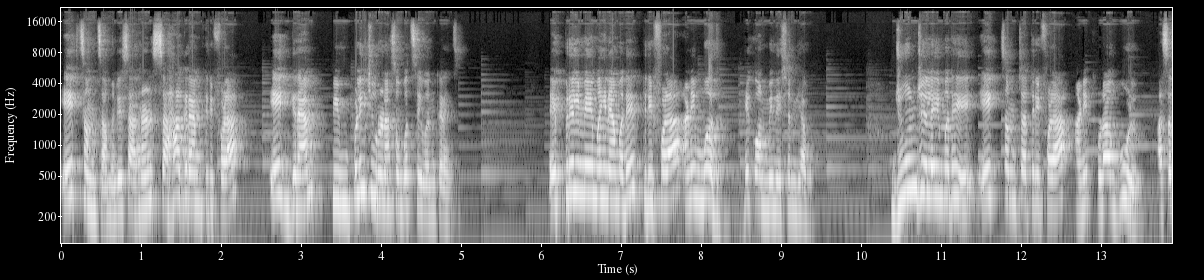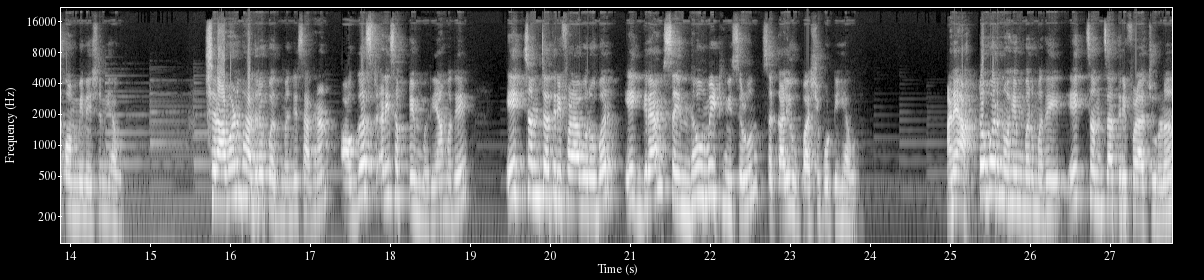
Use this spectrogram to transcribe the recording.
एक चमचा म्हणजे साधारण सहा ग्रॅम त्रिफळा एक ग्रॅम पिंपळी चूर्णासोबत सेवन करायचं. एप्रिल मे महिन्यामध्ये त्रिफळा आणि मध हे कॉम्बिनेशन घ्यावं. जून जुलैमध्ये एक चमचा त्रिफळा आणि थोडा गुळ असं कॉम्बिनेशन घ्यावं. श्रावण भाद्रपद म्हणजे साधारण ऑगस्ट आणि सप्टेंबर यामध्ये एक चमचा त्रिफळाबरोबर एक ग्रॅम सैंधव मीठ मिसळून सकाळी उपाशी पोटी घ्यावं. आणि ऑक्टोबर नोव्हेंबरमध्ये एक चमचा त्रिफळा चूर्ण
